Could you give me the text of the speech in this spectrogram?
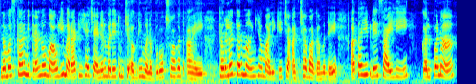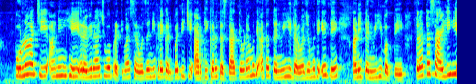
नमस्कार मित्रांनो माऊली मराठी ह्या चॅनलमध्ये तुमचे अगदी मनपूर्वक स्वागत आहे. ठरलं तर मग ह्या मालिकेच्या आजच्या भागामध्ये आता इकडे सायली कल्पना पूर्णाची आणि हे रविराज व प्रतिमा सर्वजण इकडे गणपतीची आरती करत असतात. तेवढ्यामध्ये आता तन्वी ही दरवाजामध्ये येते आणि तन्वी ही बघते. तर आता सायली ही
